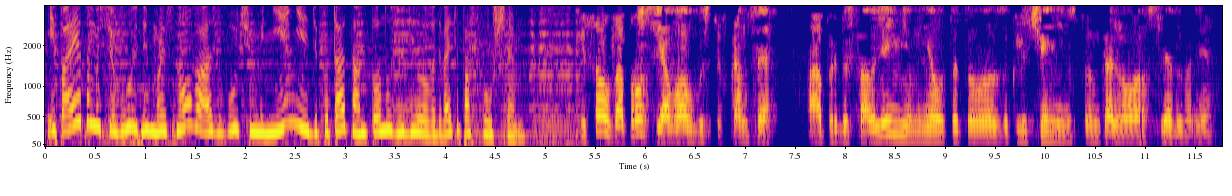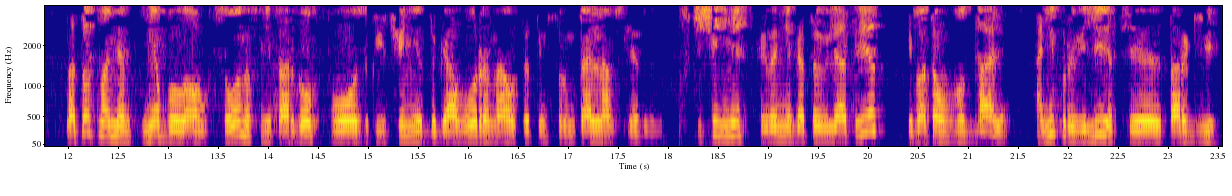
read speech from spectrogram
И поэтому сегодня мы снова озвучим мнение депутата Антона Зудилова. Давайте послушаем. Писал запрос я в августе, в конце, о предоставлении мне вот этого заключения инструментального обследования. На тот момент не было аукционов, ни торгов по заключению договора на вот это инструментальное обследование. В течение месяца, когда мне готовили ответ, и потом вот дали, они провели эти торги,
